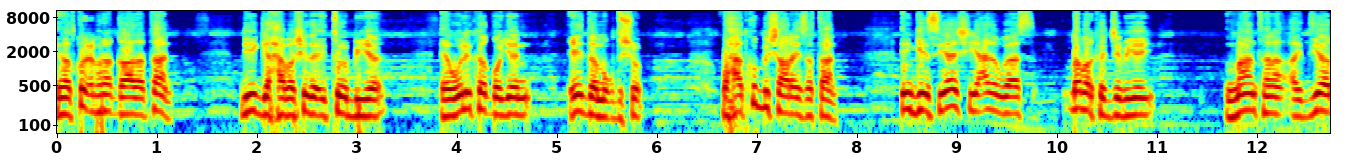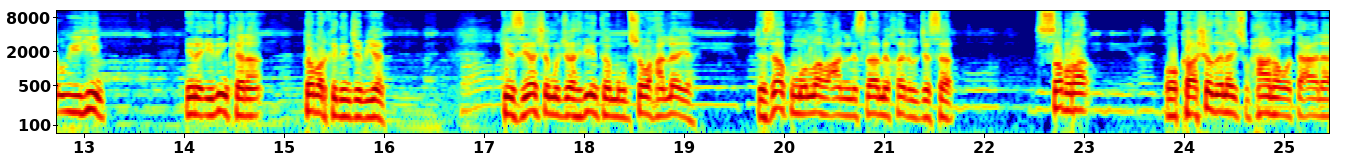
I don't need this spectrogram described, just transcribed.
inaad ku cibro qaadataan dhiigga xabashida etoobiya ee weli ka qoyan ciidda muqdisho waxaad ku bishaaraysataan. In geesiyaashii cadowgaas dhabarka jebiyey. Maantana ay diyaar u yihiin inay idinkana dhabarka idin jebiyaan. Geesiyaasha mujaahidiinta muqdisho waxaan leeyahay. Jasaakum allahu can alislaami khayra aljasaa sabra oo kaashada ilaahay subxaanahu wa tacaala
